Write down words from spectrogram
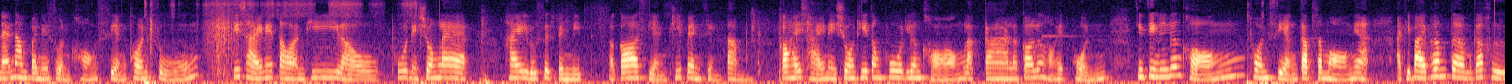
แนะนำไปในส่วนของเสียงโทนสูง ที่ใช้ในตอนที่เราพูดในช่วงแรก ให้รู้สึกเป็นมิตรแล้วก็เสียงที่เป็นเสียงต่ำก็ให้ใช้ในช่วงที่ต้องพูดเรื่องของหลักการ แล้วก็เรื่องของเหตุผล จริงๆ เรื่องของโทนเสียงกับสมองเนี่ยอธิบายเพิ่มเติมก็คือ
